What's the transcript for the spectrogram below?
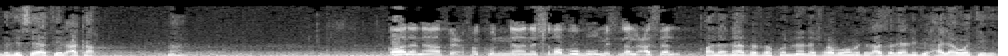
الذي سيأتي العكر. نعم. قال نافع فكنا نشربه مثل العسل. قال نافع فكنا نشربه مثل العسل يعني في حلاوته.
